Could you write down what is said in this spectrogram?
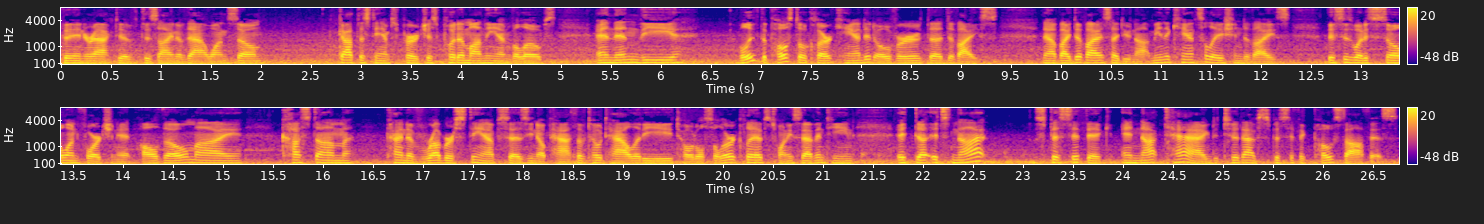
the interactive design of that one so got the stamps purchased put them on the envelopes and then the believe the postal clerk handed over the device. Now, by device, I do not mean the cancellation device. This is what is so unfortunate. Although my custom kind of rubber stamp says, you know, path of totality, total solar eclipse 2017. It do, it's not specific and not tagged to that specific post office.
